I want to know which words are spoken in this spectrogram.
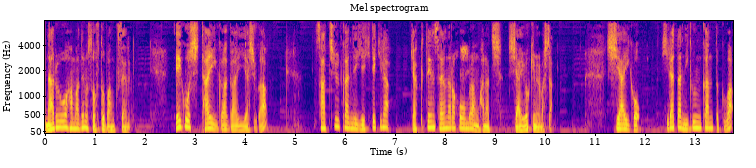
鳴尾浜でのソフトバンク戦。江越大河外野手が、左中間に劇的な逆転サヨナラホームランを放ち、試合を決めました。試合後、平田二軍監督は、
